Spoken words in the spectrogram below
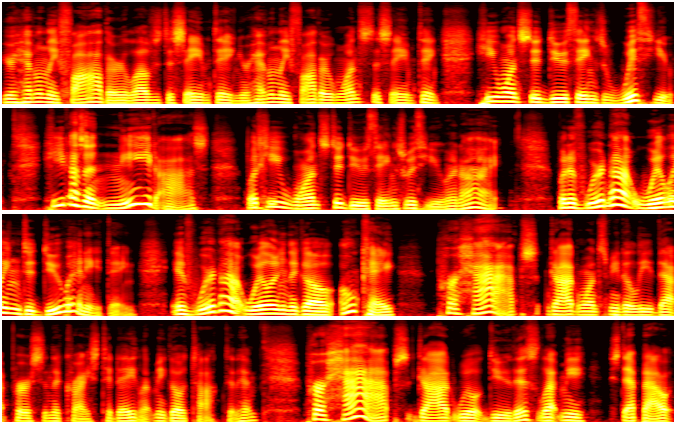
Your Heavenly Father loves the same thing. Your Heavenly Father wants the same thing. He wants to do things with you. He doesn't need us, but He wants to do things with you and I. But if we're not willing to do anything, if we're not willing to go, okay, perhaps God wants me to lead that person to Christ today. Let me go talk to them. Perhaps God will do this. Let me step out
